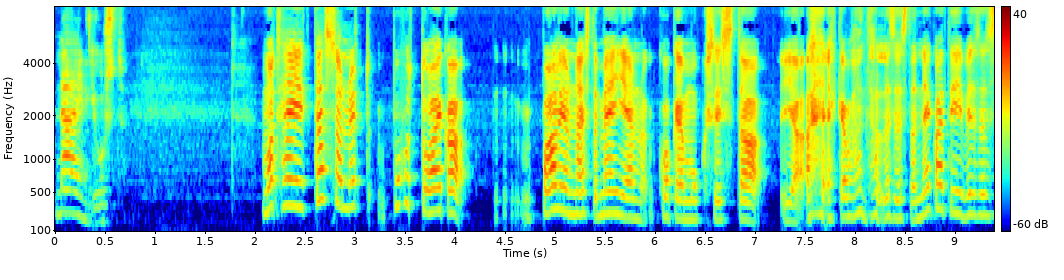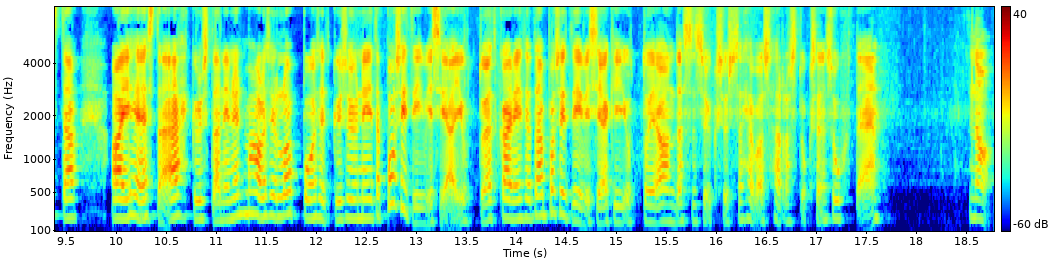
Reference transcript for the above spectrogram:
Näin just. Mutta hei, tässä on nyt puhuttu aika paljon näistä meidän kokemuksista ja ehkä vähän tällaisesta negatiivisesta aiheesta ähkystä, niin nyt mä haluaisin loppuun sitten kysyä niitä positiivisia juttuja. Että kai niitä jotain positiivisiakin juttuja on tässä syksyssä hevosharrastuksen suhteen. No,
